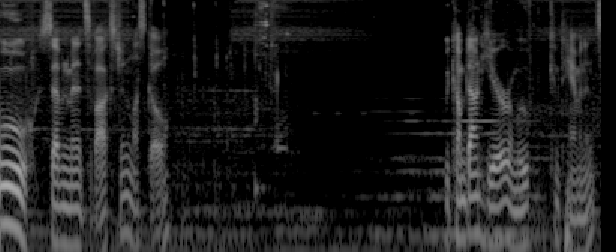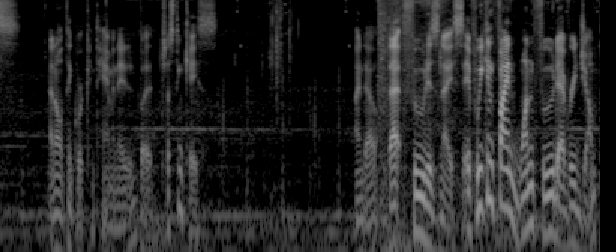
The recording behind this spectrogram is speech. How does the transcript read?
Ooh, seven minutes of oxygen. Let's go. We come down here, remove contaminants. I don't think we're contaminated, but just in case. Find out. That food is nice. If we can find one food every jump,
